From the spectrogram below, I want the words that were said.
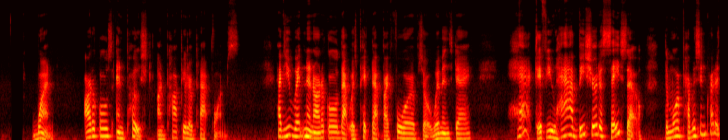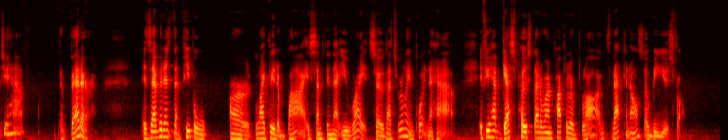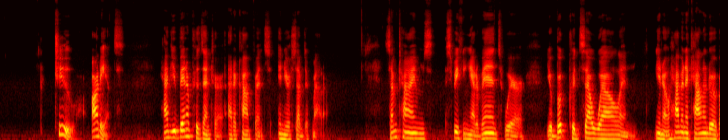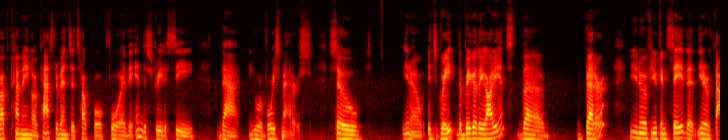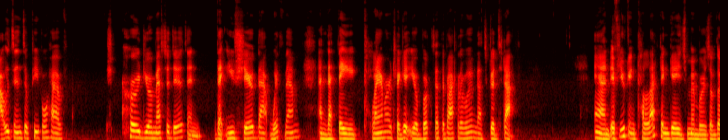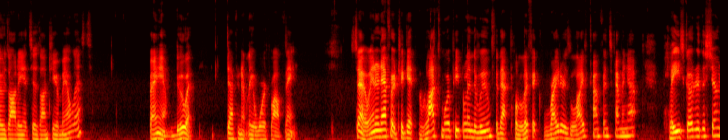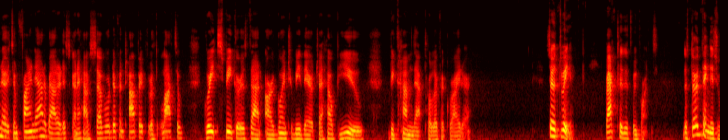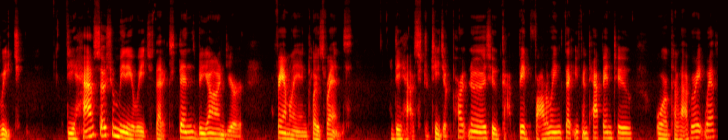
1. Articles and posts on popular platforms. Have you written an article that was picked up by Forbes or Women's Day? Heck, if you have, be sure to say so. The more publishing credits you have, the better. It's evidence that people are likely to buy something that you write. So that's really important to have. If you have guest posts that are on popular blogs, that can also be useful. Two, audience. Have you been a presenter at a conference in your subject matter? Sometimes speaking at events where your book could sell well and you know, having a calendar of upcoming or past events, it's helpful for the industry to see that your voice matters. So, you know, it's great. The bigger the audience, the better. You know, if you can say that, you know, thousands of people have heard your messages and that you shared that with them and that they clamor to get your books at the back of the room, that's good stuff. And if you can collect engaged members of those audiences onto your mail list, bam, do it. Definitely a worthwhile thing. So, in an effort to get lots more people in the room for that prolific Writers Life conference coming up, please go to the show notes and find out about it. It's going to have several different topics with lots of great speakers that are going to be there to help you become that prolific writer. So, three, back to the three points. The third thing is reach. Do you have social media reach that extends beyond your family and close friends? Do you have strategic partners who've got big followings that you can tap into or collaborate with?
